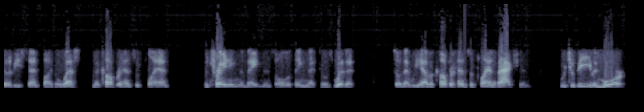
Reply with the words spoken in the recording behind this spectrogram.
going to be sent by the West, and a comprehensive plan, the training, the maintenance, all the thing that goes with it, so that we have a comprehensive plan of action which will be even more,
